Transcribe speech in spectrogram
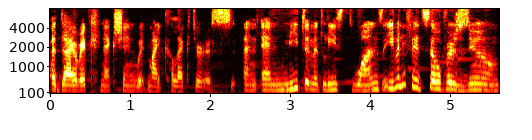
a direct connection with my collectors and, and meet them at least once, even if it's over Zoom,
